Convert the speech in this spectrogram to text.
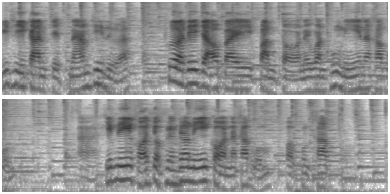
วิธีการเก็บน้ำที่เหลือ เพื่อที่จะเอาไปปั่นต่อในวันพรุ่งนี้นะครับผมคลิปนี้ขอจบเพียงเท่านี้ก่อนนะครับผมขอบคุณครับ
